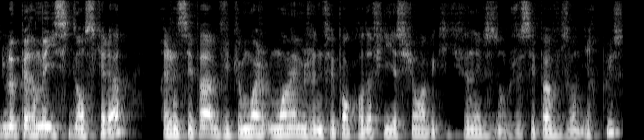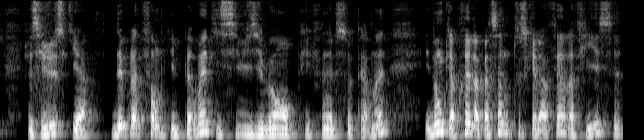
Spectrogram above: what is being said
le permet ici dans ce cas-là. Après, je ne sais pas, vu que moi, moi-même, je ne fais pas encore d'affiliation avec ClickFunnels, donc je ne sais pas vous en dire plus. Je sais juste qu'il y a des plateformes qui le permettent. Ici, visiblement, ClickFunnels se permet. Et donc, après, la personne, tout ce qu'elle a à faire, l'affilié, c'est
